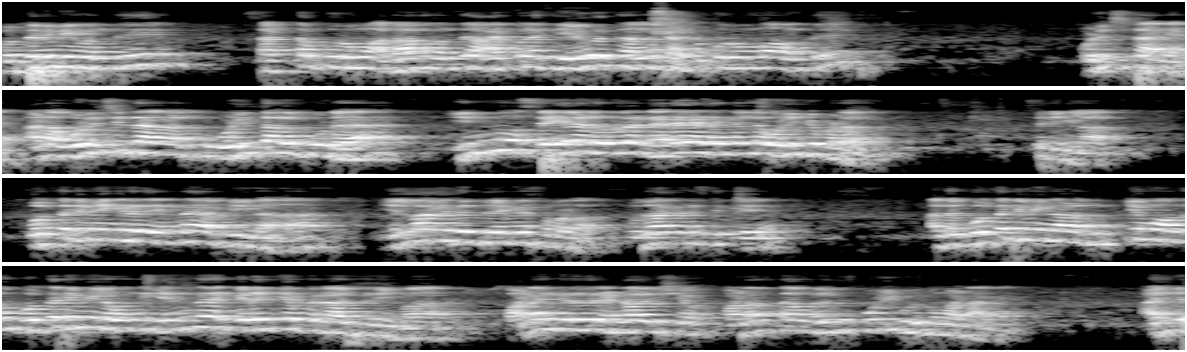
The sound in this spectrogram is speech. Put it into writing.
கொத்தடிமை வந்து சட்டப்பூர்வம் அதாவது வந்து ஆயிரத்தி தொள்ளாயிரத்தி எழுபத்தி நாலுல சட்டப்பூர்வமா வந்து ஒழிச்சிட்டாங்க. ஆனா ஒழிச்சிட்டாங்க ஒழித்தால் கூட இன்னும் செயலளவுல நிறைய இடங்கள்ல ஒழிக்கப்படாது. சரிங்களா? கொத்தடிமைங்கிறது என்ன அப்படின்னா எல்லா விதத்திலையுமே சொல்லலாம். உதாரணத்துக்கு அந்த கொத்தடிமையினால முக்கியமா வந்து கொத்தடிமையில வந்து என்ன கிடைக்க பெறாது தெரியுமா? பணங்கிறது ரெண்டாவது விஷயம். பணத்தை அவங்களுக்கு கூலி கொடுக்க மாட்டாங்க. அந்த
